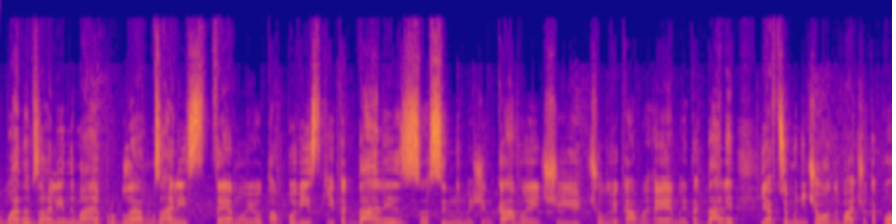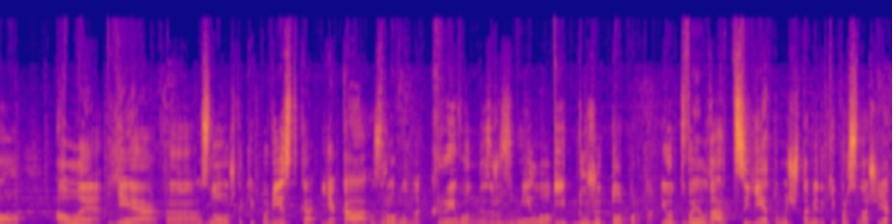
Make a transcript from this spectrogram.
У мене взагалі немає проблем взагалі з темою там повістки і так далі, з сильними жінками чи чоловіками геями і так далі. Я в цьому нічого не бачу такого. Але є е, знову ж таки повістка, яка зроблена криво, незрозуміло і дуже топорно. І от Вейлгард це є, тому що там є такий персонаж, як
